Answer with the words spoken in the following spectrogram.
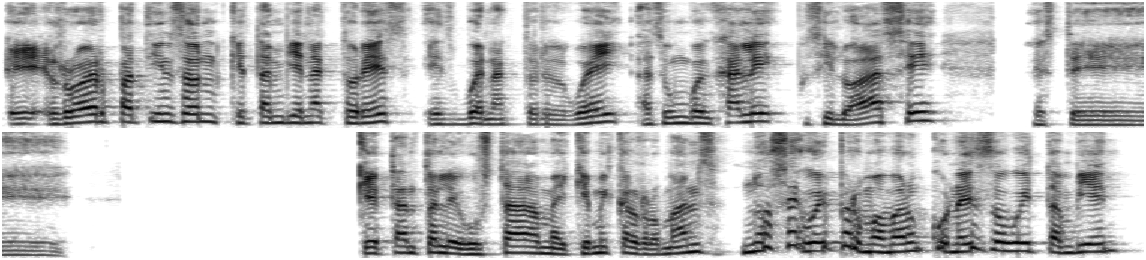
eh, Robert Pattinson, que tan bien actor es, es buen actor el güey, hace un buen jale, pues si lo hace. Este, ¿qué tanto le gusta My Chemical Romance? No sé, güey, pero mamaron con eso, güey, también.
